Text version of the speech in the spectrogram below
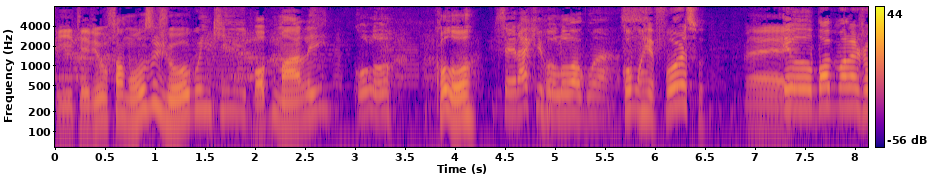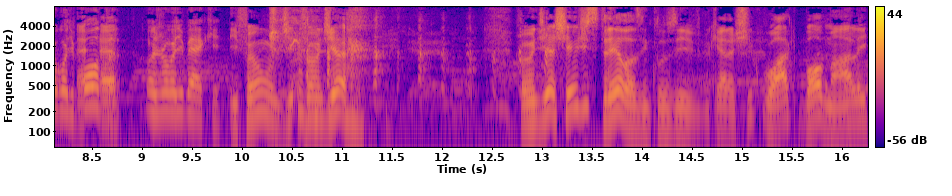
E teve o famoso jogo em que Bob Marley Colou. Colou. Será que rolou alguma... Como reforço, É, e o Bob Marley jogou de É, ponta é. ou jogou de back? E foi um dia. Foi um dia. foi um dia cheio de estrelas, inclusive, porque era Chico Buarque, Bob Marley.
